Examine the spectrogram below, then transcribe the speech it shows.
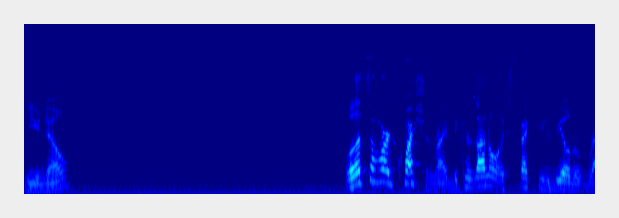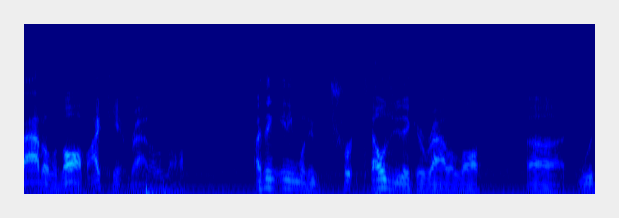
Do you know? Well, that's a hard question, right? Because I don't expect you to be able to rattle it off. I can't rattle it off. I think anyone who tr- tells you they can rattle off uh, would,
